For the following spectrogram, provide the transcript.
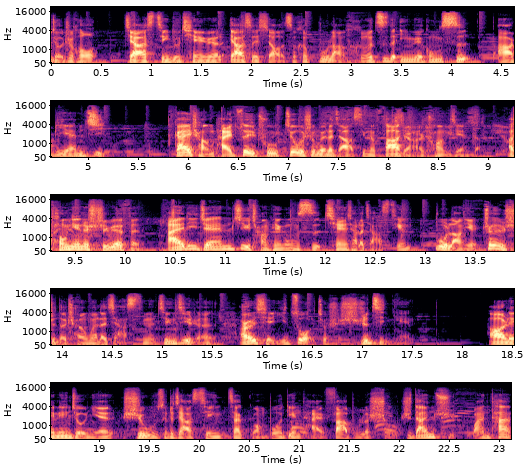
久之后，贾斯汀就签约了亚瑟小子和布朗合资的音乐公司 RBMG。该厂牌最初就是为了贾斯汀的发展而创建的。而同年的十月份，IDJMG 唱片公司签下了贾斯汀，布朗也正式的成为了贾斯汀的经纪人，而且一做就是十几年。二零零九年，十五岁的贾斯汀在广播电台发布了首支单曲《玩炭》，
